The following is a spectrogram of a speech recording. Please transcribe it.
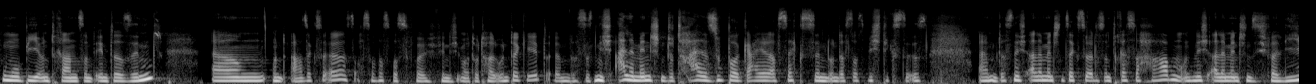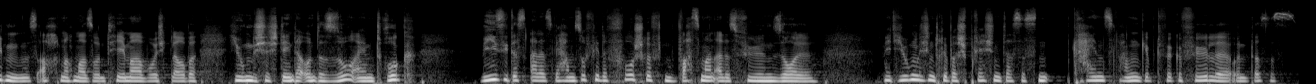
homo, bi und trans und inter sind. Ähm, und asexuell ist auch sowas, was finde ich immer total untergeht, ähm, dass es nicht alle Menschen total super geil auf Sex sind und dass das Wichtigste ist, ähm, dass nicht alle Menschen sexuelles Interesse haben und nicht alle Menschen sich verlieben, ist auch nochmal so ein Thema, wo ich glaube, Jugendliche stehen da unter so einem Druck. Wie sieht das alles? Wir haben so viele Vorschriften, was man alles fühlen soll. Mit Jugendlichen drüber sprechen, dass es keinen Zwang gibt für Gefühle und dass es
